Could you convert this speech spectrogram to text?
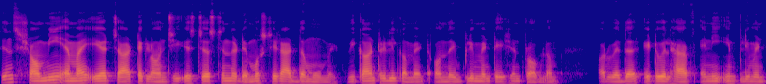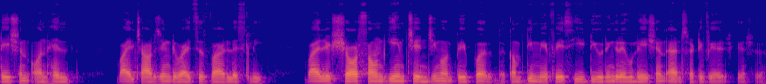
Since Xiaomi Mi Air Charge technology is just in the demo state at the moment, we can't really comment on the implementation problem or whether it will have any implementation on health while charging devices wirelessly. While it sure sound game changing on paper, the company may face heat during regulation and certification.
